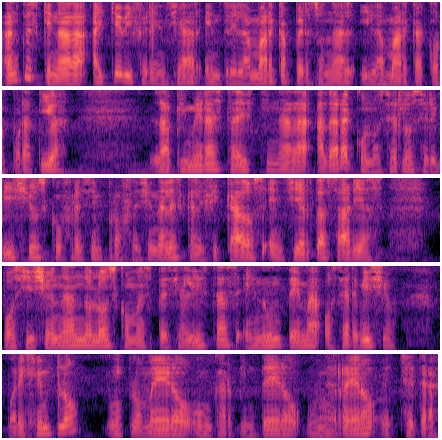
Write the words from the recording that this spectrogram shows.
Antes que nada hay que diferenciar entre la marca personal y la marca corporativa. La primera está destinada a dar a conocer los servicios que ofrecen profesionales calificados en ciertas áreas, posicionándolos como especialistas en un tema o servicio, por ejemplo, un plomero, un carpintero, un herrero, etc.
